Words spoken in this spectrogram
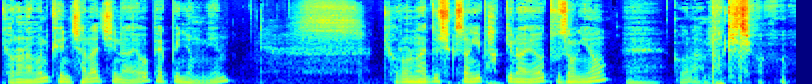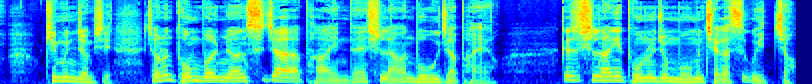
결혼하면 괜찮아지나요? 백빈 형님. 결혼해도 식성이 바뀌나요? 두성이 형? 예, 그건 안 바뀌죠. 김은정 씨. 저는 돈 벌면 스자파인데 신랑은 모으자파예요. 그래서 신랑이 돈을 좀 모으면 제가 쓰고 있죠.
